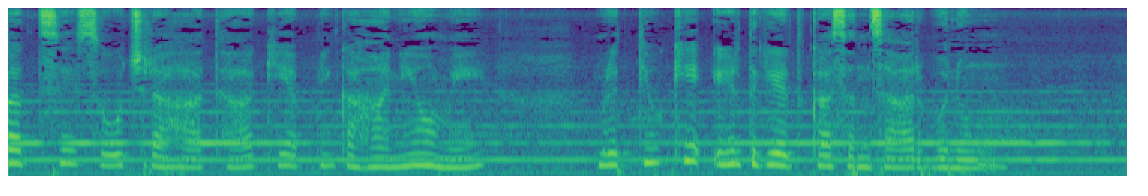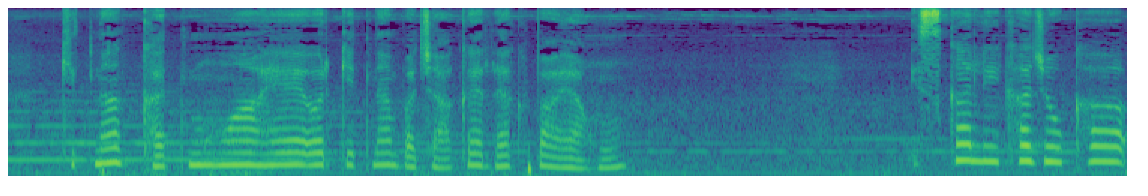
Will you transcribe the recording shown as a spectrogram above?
वक्त से सोच रहा था कि अपनी कहानियों में मृत्यु के इर्द गिर्द का संसार बुनूं। कितना खत्म हुआ है और कितना बचाकर रख पाया हूँ। इसका लेखा जोखा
